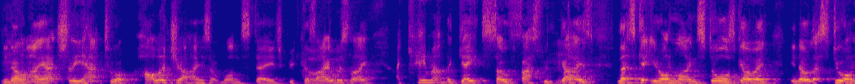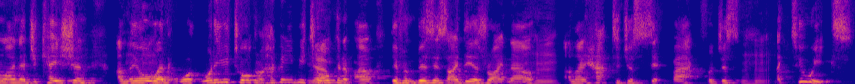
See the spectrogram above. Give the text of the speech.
You know, I actually had to apologize at one stage because oh. I was like, I came out the gate so fast with mm-hmm. guys, let's get your online stores going, you know, let's do online education. And they all mm-hmm. went, what, what are you talking about? How can you be talking yeah. about different business ideas right now? Mm-hmm. And I had to just sit back for just mm-hmm. like two weeks.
